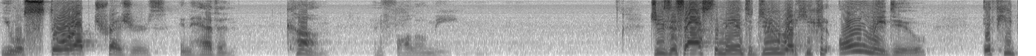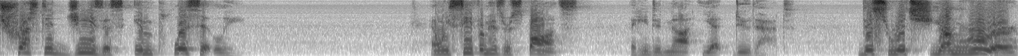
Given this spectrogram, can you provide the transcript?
You will store up treasures in heaven. Come and follow me. Jesus asked the man to do what he could only do if he trusted Jesus implicitly. And we see from his response that he did not yet do that. This rich young ruler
